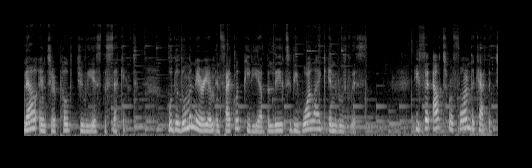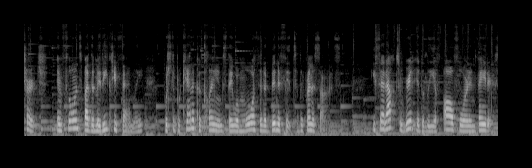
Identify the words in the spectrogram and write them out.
Now enter Pope Julius II, who the Luminarium Encyclopedia believed to be warlike and ruthless. He set out to reform the Catholic Church, influenced by the Medici family, which the Britannica claims they were more than a benefit to the Renaissance. He set out to rid Italy of all foreign invaders.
